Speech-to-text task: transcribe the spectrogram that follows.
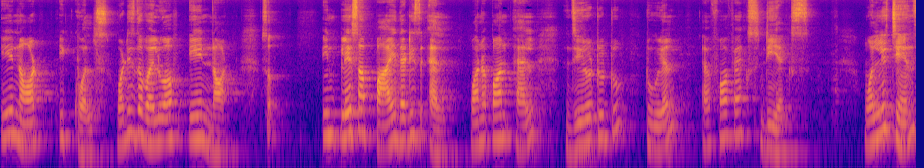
a naught equals what is the value of a naught? So in place of pi that is l. 1 upon l 0 to 2 2l f of x dx only change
